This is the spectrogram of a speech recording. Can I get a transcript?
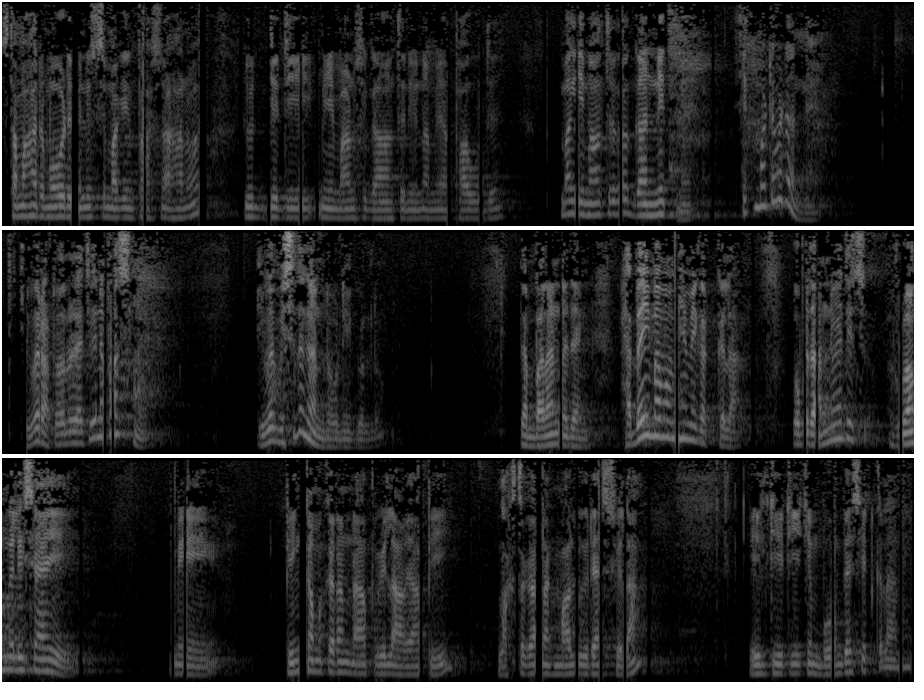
සමහර මෝඩ මිනිස්සු මගෙන් ප්‍රශ්න අහනවා යුද්ධෙදී මේ මානුෂ ඝාතනය නම් මෙයා පවුද? මගේ මාතෘකාවක් ගන්නෙත් නෑ. ඒක මට වැඩක් නෑ. ඉව රටවල ඇති වෙන ප්‍රශ්න. ඉව විසඳ ගන්න ඕනේ ඒගොල්ලෝ. දැන් බලන්න දැන් හැබැයි මම මෙහෙම එකක් කළා. ඔබ දන්නේ නැති රුවන්වැලි සෑයේ මේ පින්කම කරන්න ආපු වෙලාවේ අපි ලක්ෂ ගණනක් මළු රැස් වෙලා LTT එකෙන් බෝම්බය සෙට් කළානේ.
